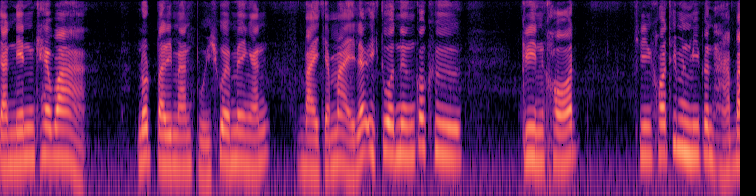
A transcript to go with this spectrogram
จะเน้นแค่ว่าลดปริมาณปุ๋ยช่วยไม่งั้น ใบจะไหม้แล้วอีกตัวหนึ่งก็คือกรีนคอร์สกรีนคอร์สที่มันมีปัญหาใบ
